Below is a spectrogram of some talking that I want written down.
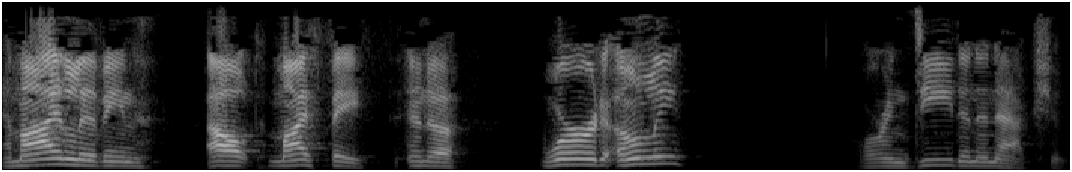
Am I living out my faith in a word only or indeed in an action?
